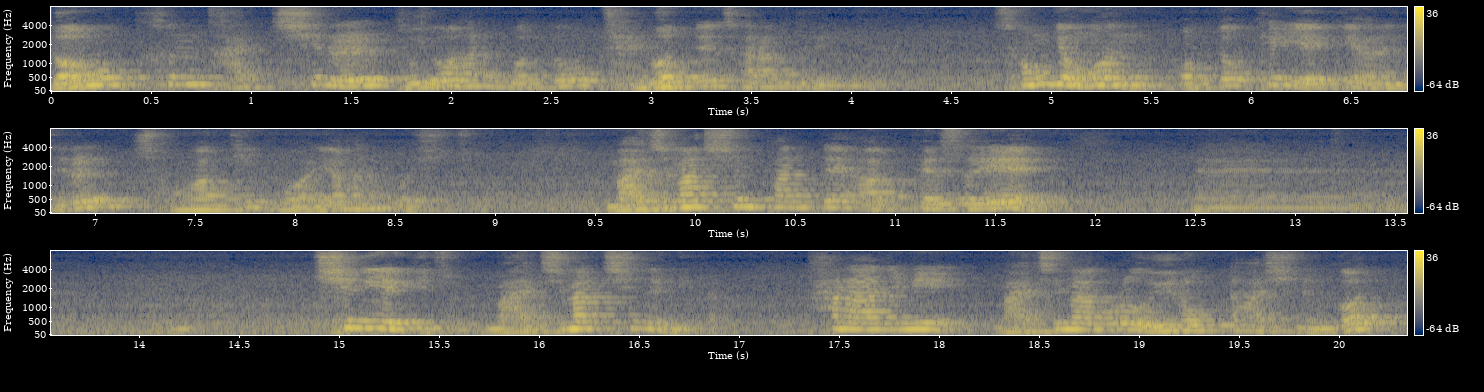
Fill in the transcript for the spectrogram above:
너무 큰 가치를 부여하는 것도 잘못된 사람들입니다. 성경은 어떻게 얘기하는지를 정확히 보아야 하는 것이죠. 마지막 심판대 앞에서의 칭의의 기준, 마지막 칭의입니다. 하나님이 마지막으로 의롭다 하시는 것,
